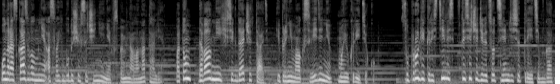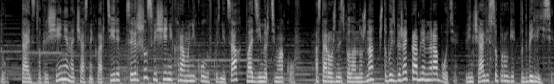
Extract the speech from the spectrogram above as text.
Он рассказывал мне о своих будущих сочинениях, вспоминала Наталья. Потом давал мне их всегда читать и принимал к сведению мою критику. Супруги крестились в 1973 году. Таинство крещения на частной квартире совершил священник храма Николы в Кузнецах Владимир Тимаков. Осторожность была нужна, чтобы избежать проблем на работе. Венчались супруги в Тбилиси.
